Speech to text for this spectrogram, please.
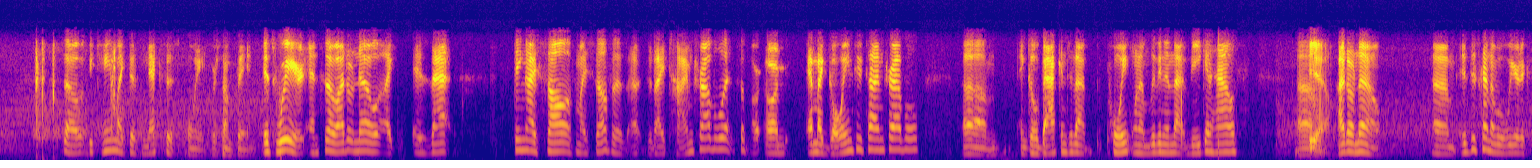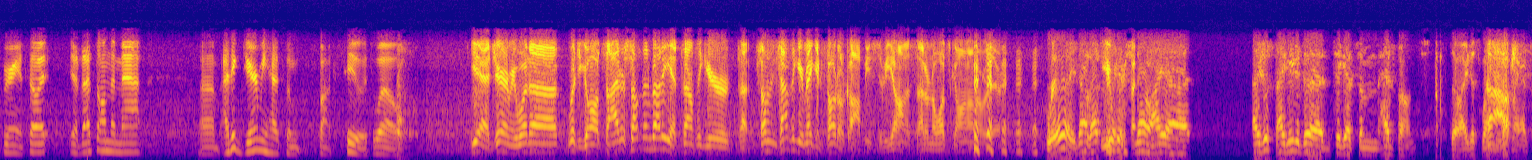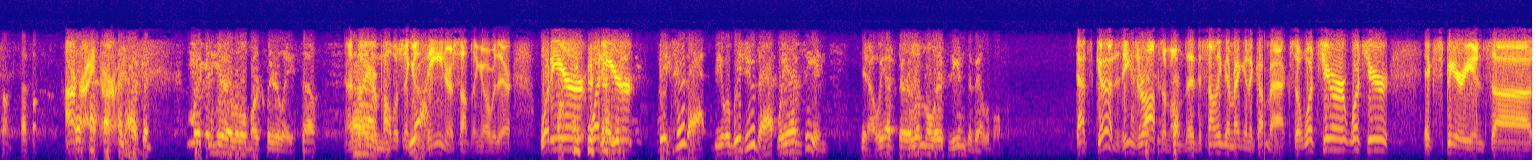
So it became like this nexus point or something. It's weird. And so I don't know. Like, is that thing I saw of myself? Is uh, did I time travel at some? Or, or am I going to time travel? Um, and go back into that point when I'm living in that vegan house. Um, Yeah. I don't know. Um, it's just kind of a weird experience. So I, yeah, that's on the map. Um, I think Jeremy has some spots too as well. Yeah, Jeremy, what uh, what you go outside or something, buddy? It sounds like you're uh, something. Sounds like you're making photocopies. To be honest, I don't know what's going on over there. Really? No, that's You- weird. No, I uh, I just I needed to to get some headphones, so I just went and Oh, got okay. my headphones. That's all. all right, all right. I can, I can hear a little more clearly. So. I thought you were Um, publishing yeah. a zine or something over there. What are your What are your We do that. We, we do that. We have zines. You know, we have there are liminal earth zines available. That's good. Zines are awesome. Um, they, they sound like they're making a comeback. So what's your what's your experience? Uh,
